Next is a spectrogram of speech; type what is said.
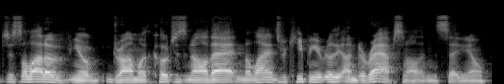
just a lot of you know drama with coaches and all that, and the Lions were keeping it really under wraps and all that, and said, you know,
